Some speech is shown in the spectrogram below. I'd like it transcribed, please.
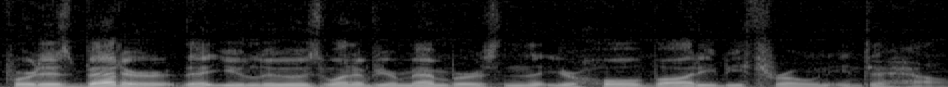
For it is better that you lose one of your members than that your whole body be thrown into hell.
